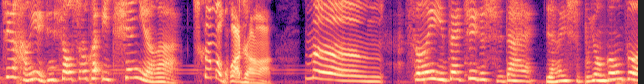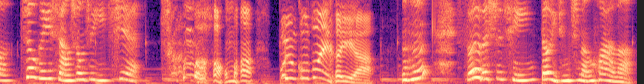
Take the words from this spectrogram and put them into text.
这个行业已经消失了快一千年了，这么夸张啊？那所以在这个时代，人类是不用工作就可以享受这一切，这么好吗？不用工作也可以啊？嗯哼，所有的事情都已经智能化了，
